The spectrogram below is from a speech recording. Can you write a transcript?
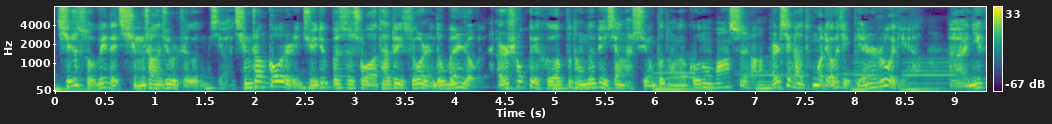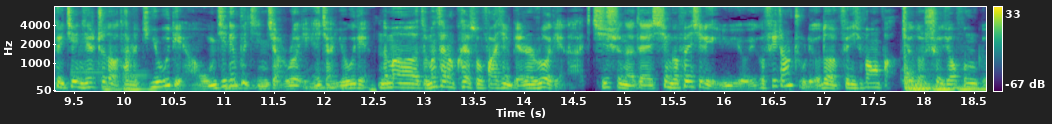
其实所谓的情商就是这个东西啊，情商高的人绝对不是说他对所有人都温柔的，而是会和不同的对象呢使用不同的沟通方式啊，而且呢，通过了解别人弱点啊。啊，你可以间接知道他的优点啊。我们今天不仅讲弱点，也讲优点。那么，怎么才能快速发现别人的弱点呢？其实呢，在性格分析领域有一个非常主流的分析方法，叫做社交风格。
